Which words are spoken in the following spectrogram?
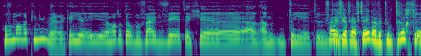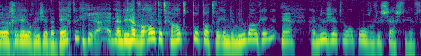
Hoeveel man heb je nu werken? Je, je had het over 45 uh, aan, aan, toen je... Toen, 45 FT, daar hebben we toen terug toen, uh, gereorganiseerd naar 30. Ja, en, en, die hebben we altijd gehad totdat we in de nieuwbouw gingen. Ja. En nu zitten we op ongeveer 60 FT.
